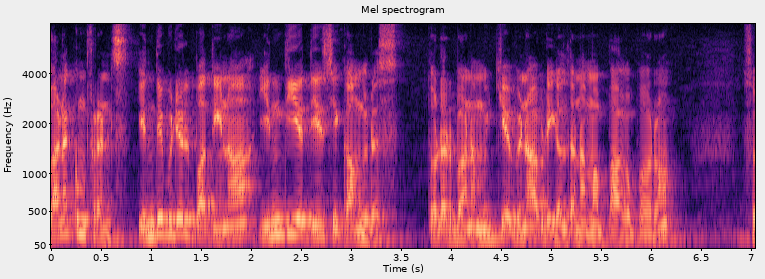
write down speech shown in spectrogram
வணக்கம் ஃப்ரெண்ட்ஸ் இந்த வீடியோவில் பார்த்தீங்கன்னா இந்திய தேசிய காங்கிரஸ் தொடர்பான முக்கிய வினாவிடைகள் தான் நம்ம பார்க்க போகிறோம் ஸோ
